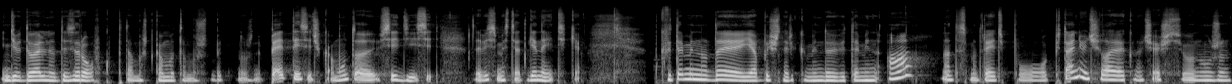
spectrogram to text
индивидуальную дозировку, потому что кому-то, может быть, нужно 5 тысяч, кому-то все 10, в зависимости от генетики. К витамину D я обычно рекомендую витамин А, надо смотреть по питанию человека, но чаще всего нужен,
